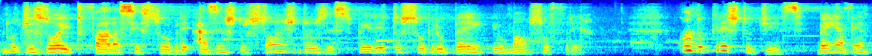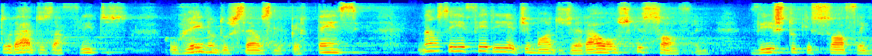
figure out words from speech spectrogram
no 18 fala-se sobre as instruções dos espíritos sobre o bem e o mal sofrer. Quando Cristo disse: Bem-aventurados aflitos, o reino dos céus lhe pertence, não se referia de modo geral aos que sofrem, visto que sofrem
